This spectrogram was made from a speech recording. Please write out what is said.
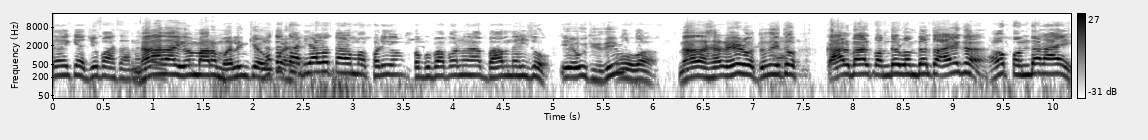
જાય કે કેજો પાછા. ના ના એવું મારા મલિન કેવું તો કાઢિયાલો તાર મફળીઓ ભગુ બાપાનો આ ભાવ નહીં જો. એવું થયું હતું ના ના હેર હેડ વધુ નહીં તો કાલ બાલ પંદર પંદર તો આય કે? હવે પંદર આય.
